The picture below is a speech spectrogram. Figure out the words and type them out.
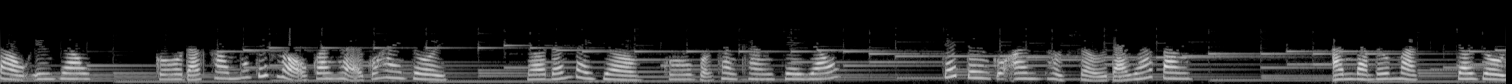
đầu yêu nhau, cô đã không muốn tiết lộ quan hệ của hai người. Cho đến bây giờ, cô vẫn khăng khăng che giấu. Trái tim của anh thực sự đã giá băng. Anh làm thương mặt, cho dù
